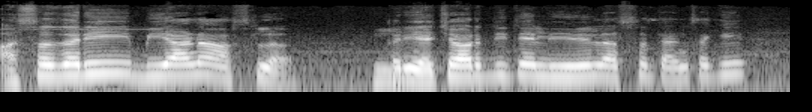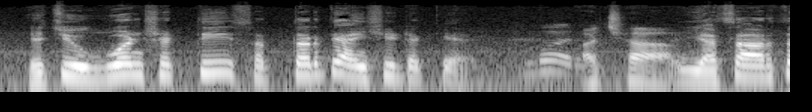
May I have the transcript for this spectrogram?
असं जरी बियाणं असलं तर याच्यावरती ते लिहिलेलं असतं त्यांचं की याची उगवण शक्ती सत्तर ते ऐंशी टक्के आहे अच्छा याचा अर्थ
